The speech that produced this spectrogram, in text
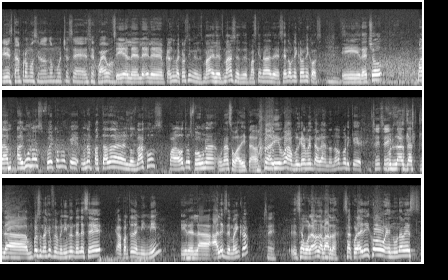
Y están promocionando mucho ese, ese juego. Sí, el, el, el, de Animal Crossing, el, Sma- el Smash, el de- más que nada de Xenoblade Chronicles. Y de hecho, para algunos fue como que una patada en los bajos, para otros fue una, una sobadita, ahí bueno, vulgarmente hablando, ¿no? Porque Sí, sí. pues, las- las- la- un personaje femenino en DLC, aparte de Min Min y de la Alex de Minecraft, Sí. eh, se volaron la barda. Sakurai dijo en una vez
